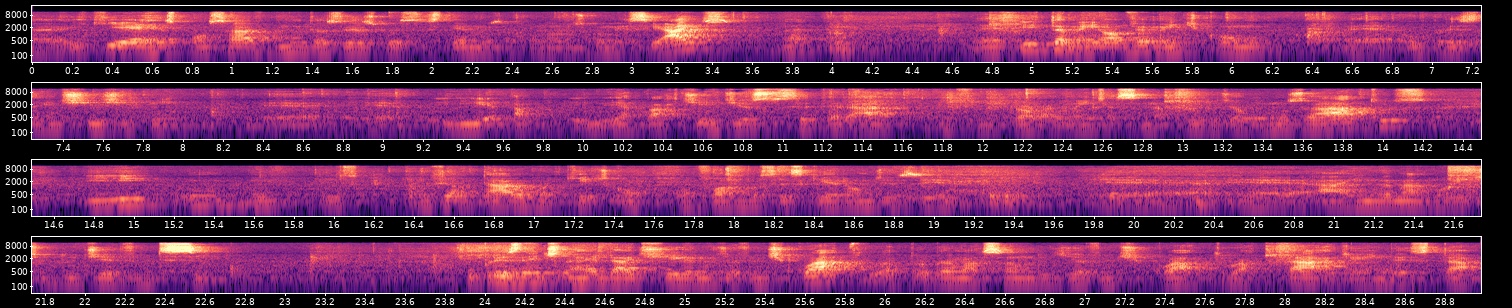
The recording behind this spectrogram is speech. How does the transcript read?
eh, e que é responsável muitas vezes por sistemas econômicos comerciais, né? É, e também, obviamente, com é, o presidente Xi Jinping. É, é, e, a, e, a, partir disso você terá, enfim, provavelmente assinatura de alguns atos e um, um, um jantar ou banquete, conforme vocês queiram dizer, é, é, ainda na noite do dia 25. O presidente, na realidade, chega no dia 24, a programação do dia 24 à tarde ainda está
